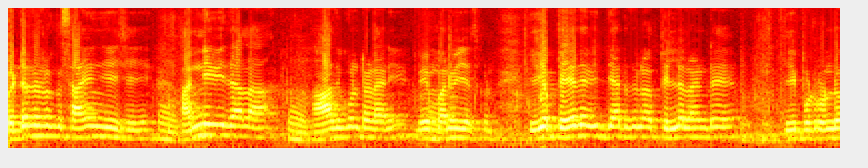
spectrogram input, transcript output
ఒడ్డరులకు సాయం చేసి. అన్ని విధాల. ఆదుకుంటాడని మేము మనవి చేసుకుంటాం ఇక పేద విద్యార్థుల పిల్లలంటే ఇప్పుడు రెండో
